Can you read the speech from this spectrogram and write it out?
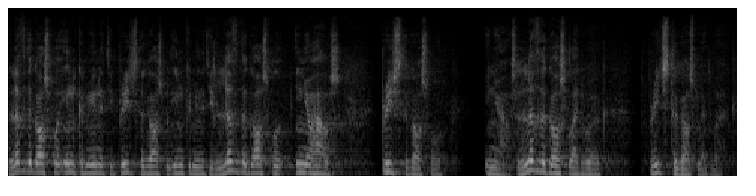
live the gospel in community, preach the gospel in community, live the gospel in your house, preach the gospel in your house, live the gospel at work, preach the gospel at work.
